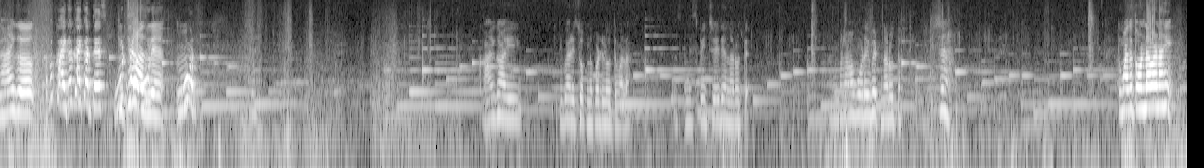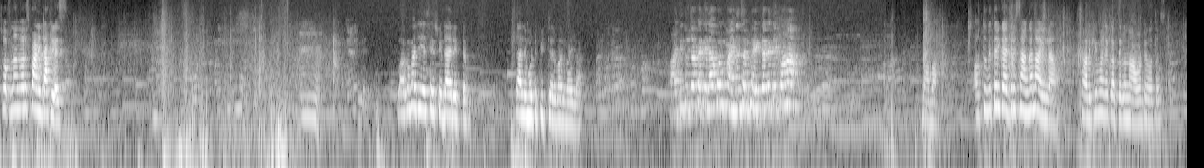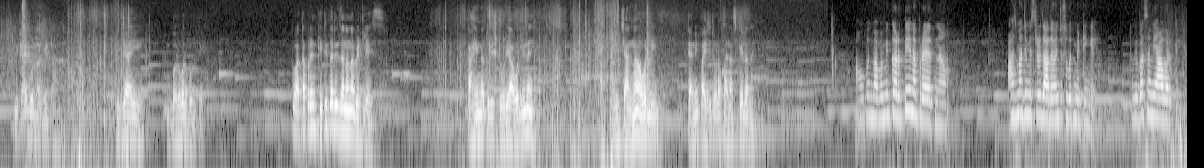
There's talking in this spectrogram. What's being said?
काय ग? अगं काय ग काय करतेस? उठ किती जरा, उठ. वाजले? उठ. काय गाई किती भारी स्वप्न पडलं होतं मला. मस्त मी स्पीचही देणार होते. आणि मला आवडही भेटणार होता. श्या. तू माझ्या तोंडावर नाही स्वप्नांवरच पाणी टाकलेस. माझी एस एस डायरेक्टर चालले मोठी पिक्चर बनवायला. आधी तुझ्या कथेला कोण फायनान्सर भेटतं का ते पहा. बाबा अहो तुम्ही तरी काहीतरी सांगा ना आईला. सारखी माझ्या कथेला नावं ठेवत असते. मी काय बोलणार बेटा? तुझी आई बरोबर बोलते. तू आतापर्यंत कितीतरी जणांना भेटली आहेस. काहींना तुझी स्टोरी आवडली नाही. आणि ज्यांना आवडली त्यांनी पाहिजे तेवढा फायनान्स केला नाही. अहो पण बाबा मी करते ना प्रयत्न. आज माझे मिस्टर जाधव यांच्यासोबत मीटिंग आहे. तुम्ही बसा मी आवरते.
